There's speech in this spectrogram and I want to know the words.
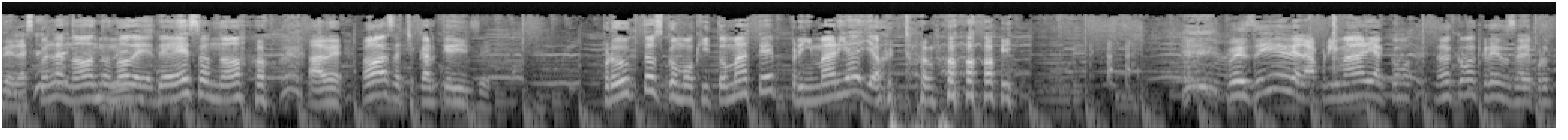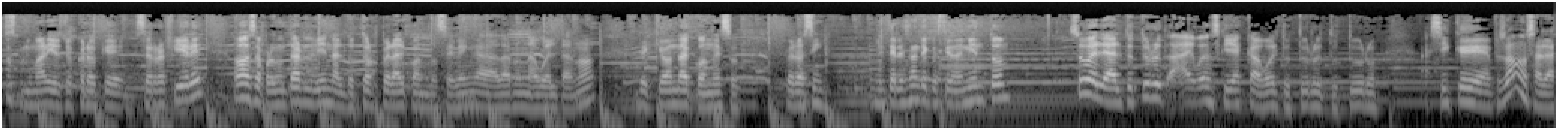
de la escuela, no, no, no, de, de eso no. A ver, vamos a checar qué dice. Productos como jitomate, primaria y automóvil. Pues sí, de la primaria. ¿Cómo, no, ¿Cómo crees? O sea, de productos primarios yo creo que se refiere. Vamos a preguntarle bien al doctor Peral cuando se venga a dar una vuelta, ¿no? De qué onda con eso. Pero sí, interesante cuestionamiento. Súbele al tuturu. Ay, bueno, es que ya acabó el tuturu, tuturu. Así que, pues vamos a la,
